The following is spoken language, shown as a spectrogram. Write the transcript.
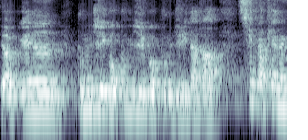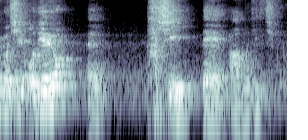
결국에는 굶주리고 굶주리고 굶주리다가 생각해낸 것이 어디예요? 네, 다시 내 아버지 집으로.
